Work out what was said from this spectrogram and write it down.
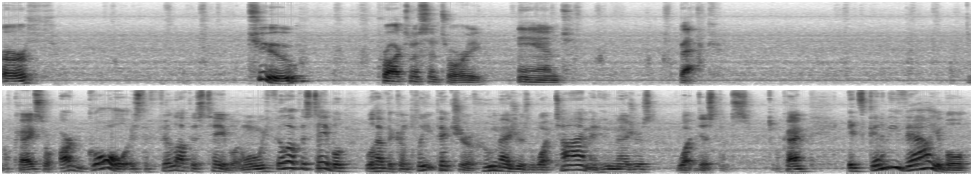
Earth to Proxima Centauri and back. Okay, so our goal is to fill out this table. And when we fill out this table, we'll have the complete picture of who measures what time and who measures what distance. Okay, it's going to be valuable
